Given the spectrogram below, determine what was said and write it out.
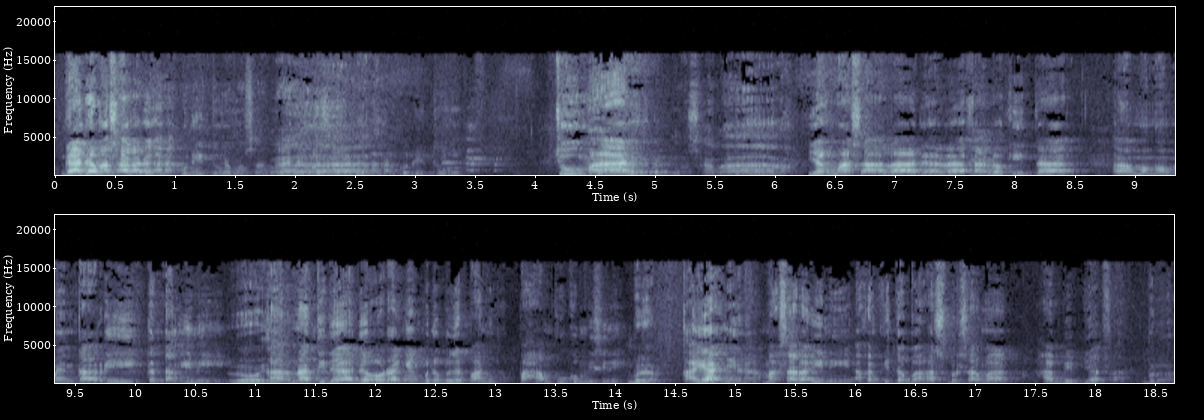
nggak ada masalah dengan akun itu. Nggak masalah. Nggak ada masalah dengan akun itu. Cuman Masalah. yang masalah adalah kalau kita eh, mengomentari tentang ini. Oh, iya. Karena tidak ada orang yang benar-benar paham, paham hukum di sini. Benar. Kayaknya masalah ini akan kita bahas bersama Habib Jafar. Benar.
